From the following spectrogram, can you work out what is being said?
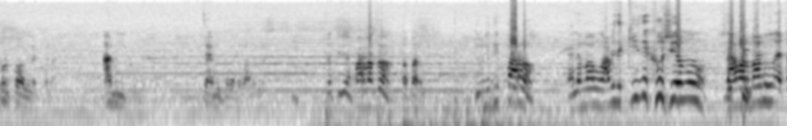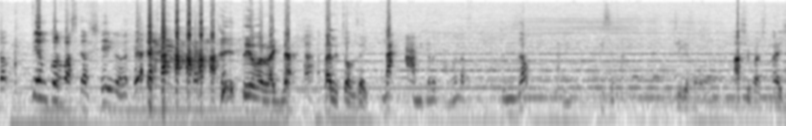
তোর কল লাগবো না। আমি যে আমি তোমার ভালোবাসি। সত্যি পারবা তো? আবার তুমি যদি পারো তাহলে মামু আমি যে কি যে খুশি হমু আমার মামু একটা প্রেম করব আজকাল সেই। তুই আমার রাখ না। তাহলে চল যাই। না আমি গেলে ঝামেলা আছে। তুমি যাও ঠিক আছে আশেপাশে থাইস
